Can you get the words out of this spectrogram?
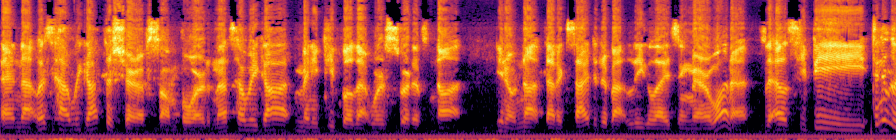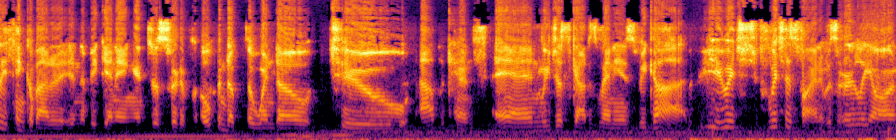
And that was how we got the sheriffs on board, and that's how we got many people that were sort of not you know, not that excited about legalizing marijuana. The LCB didn't really think about it in the beginning and just sort of opened up the window to applicants, and we just got as many as we got, which which is fine. It was early on,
